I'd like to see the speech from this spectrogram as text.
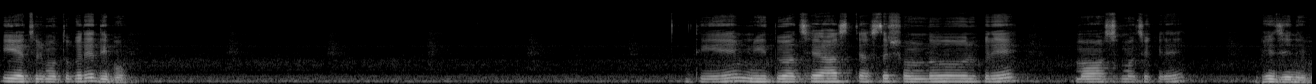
পেঁয়াজের মতো করে দেব। দিয়ে মৃদু আছে আস্তে আস্তে সুন্দর করে মচমচে করে ভেজে নেব।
